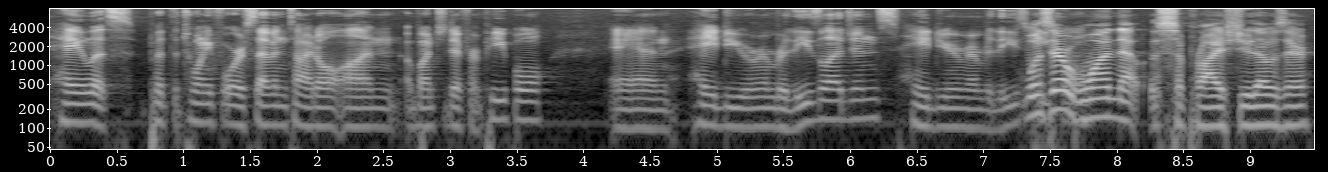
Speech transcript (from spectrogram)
hey, let's put the twenty four seven title on a bunch of different people. And hey, do you remember these legends? Hey, do you remember these? Was there people? one that surprised you that was there?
